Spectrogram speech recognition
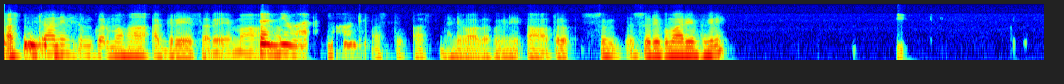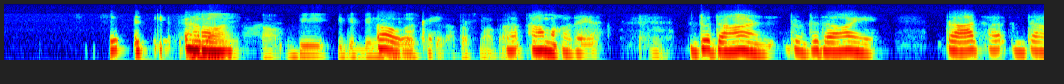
अस्तु इदानीं किं कुर्मः अग्रे सरेम धन्यवादः। अस्तु अस्तु धन्यवादः भगिनि। अत्र सूर्यकुमारी भगिनी? महोदय। दुदान् दुदाय् दा दा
